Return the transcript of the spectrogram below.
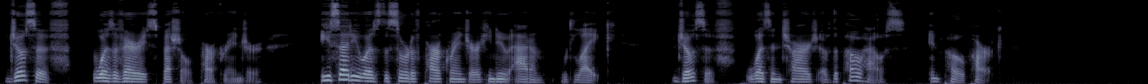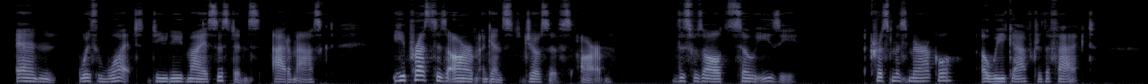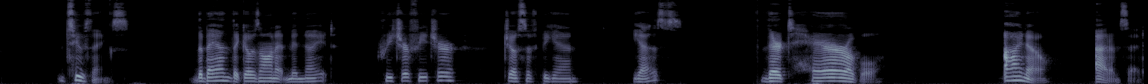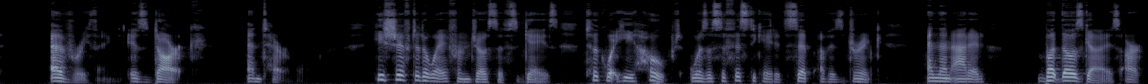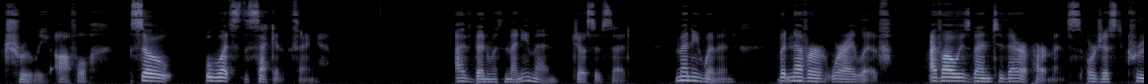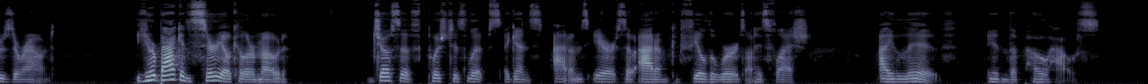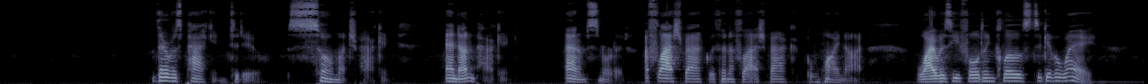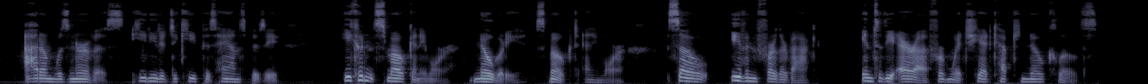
Joseph was a very special park ranger. He said he was the sort of park ranger he knew Adam would like. Joseph was in charge of the Poe House in Poe Park. And with what do you need my assistance? Adam asked. He pressed his arm against Joseph's arm. This was all so easy. A Christmas miracle, a week after the fact. Two things. The band that goes on at midnight, Creature Feature, Joseph began. Yes? They're terrible. I know, Adam said. Everything is dark and terrible. He shifted away from Joseph's gaze, took what he hoped was a sophisticated sip of his drink, and then added, But those guys are truly awful. So, what's the second thing? I've been with many men, Joseph said many women, but never where I live. I've always been to their apartments, or just cruised around. You're back in serial killer mode. Joseph pushed his lips against Adam's ear so Adam could feel the words on his flesh. I live in the Poe house. There was packing to do. So much packing. And unpacking. Adam snorted. A flashback within a flashback? Why not? Why was he folding clothes to give away? Adam was nervous. He needed to keep his hands busy. He couldn't smoke anymore. Nobody smoked anymore. So, even further back, into the era from which he had kept no clothes.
